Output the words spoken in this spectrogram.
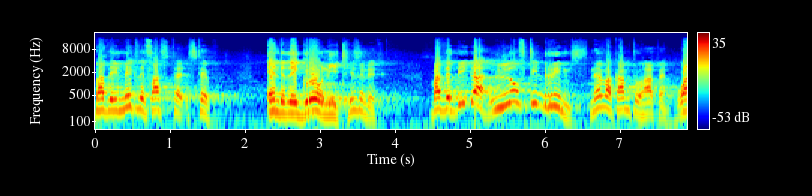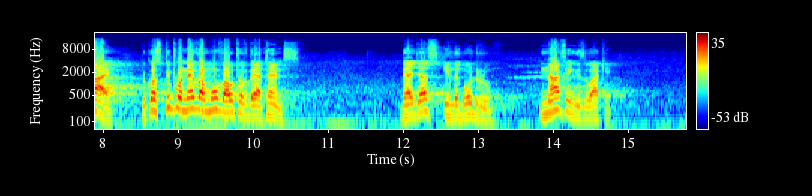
but they make the first step and they grow on it, isn't it? But the bigger, lofty dreams never come to happen. Why? Because people never move out of their tents. They are just in the boardroom. Nothing is working.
